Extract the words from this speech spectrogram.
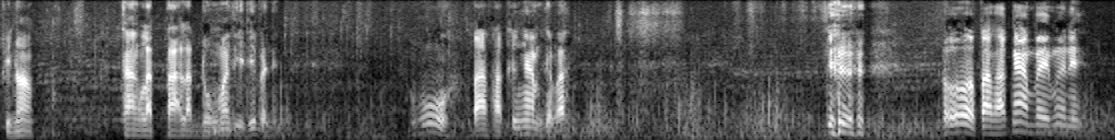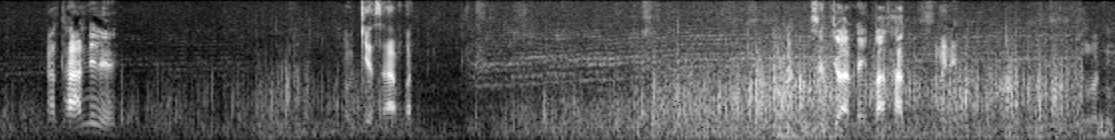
พี่น้อง ทางลัดปลาลัดดงมาผีที่แบบนี้โอ้ปลาผักคืองามใช่ปะโอ้ปลาผักงามไปเมื่อนี่อาฐานนี่เลยเอาเกียร์สามก่อนสุดยอดเลยปลาผักไม่นี่รถนี่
